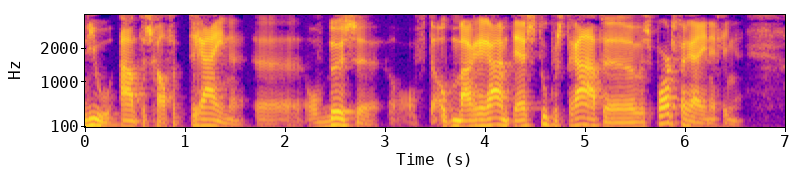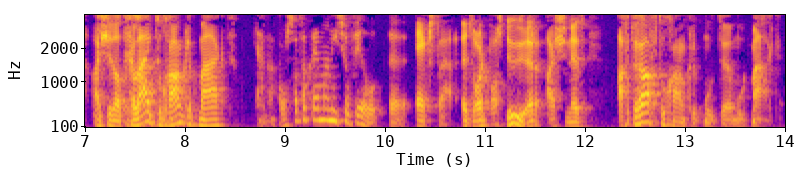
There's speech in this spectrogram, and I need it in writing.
nieuw aan te schaffen treinen uh, of bussen of de openbare ruimte, hè, stoepen, straten, sportverenigingen. Als je dat gelijk toegankelijk maakt, ja, dan kost dat ook helemaal niet zoveel uh, extra. Het wordt pas duur als je het achteraf toegankelijk moet, moet maken.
